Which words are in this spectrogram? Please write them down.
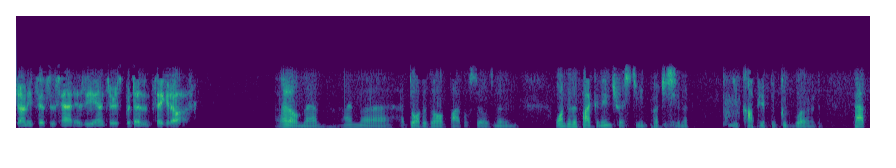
Johnny tips his hat as he enters, but doesn't take it off. Hello, ma'am. I'm uh, a door-to-door Bible salesman and wondered if I can interest you in purchasing a new copy of the Good Word, perhaps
